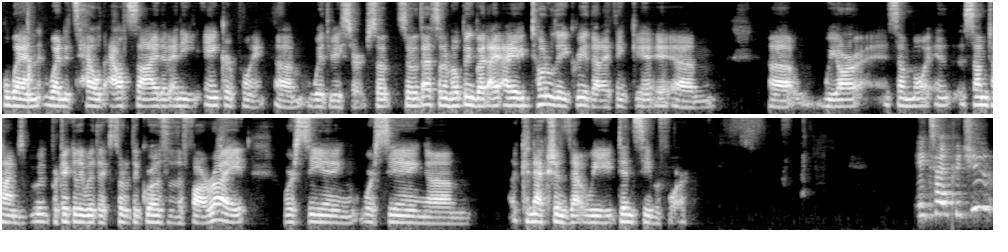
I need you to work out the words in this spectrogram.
when when it's held outside of any anchor point um, with research. So so that's what I'm hoping. But I, I totally agree that I think um, uh, we are some sometimes, particularly with the, sort of the growth of the far right, we're seeing we're seeing um, connections that we didn't see before. Eitan, could you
